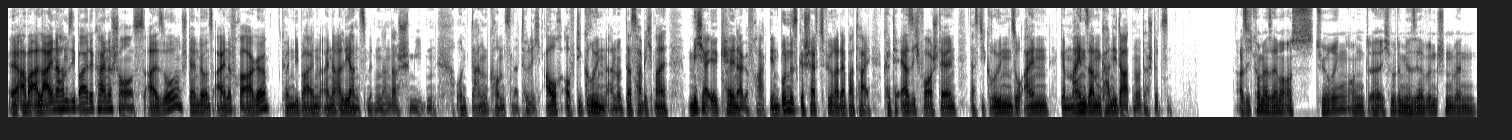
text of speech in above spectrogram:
Äh, aber alleine haben sie beide keine Chance. Also stellen wir uns eine Frage, können die beiden eine Allianz miteinander schmieden? Und dann kommt es natürlich auch auf die Grünen an. Und das habe ich mal Michael Kellner gefragt, den Bundesgeschäftsführer der Partei. Könnte er sich vorstellen, dass die Grünen so einen gemeinsamen Kandidaten unterstützen? Also ich komme ja selber aus Thüringen und äh, ich würde mir sehr wünschen, wenn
